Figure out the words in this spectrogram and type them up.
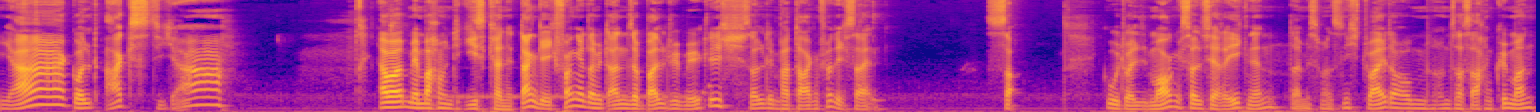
Ja, Goldaxt, ja. Aber wir machen die Gießkanne. Danke, ich fange damit an, so bald wie möglich. Sollte in ein paar Tagen fertig sein. So. Gut, weil morgen soll es ja regnen. Da müssen wir uns nicht weiter um unsere Sachen kümmern.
